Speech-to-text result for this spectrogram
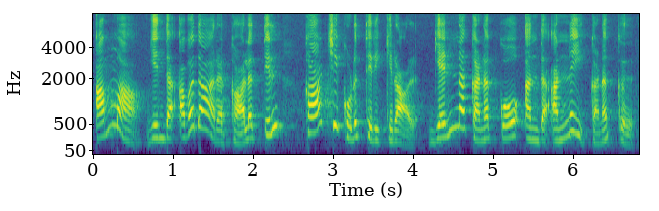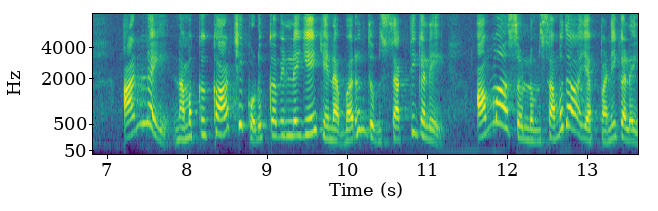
அம்மா இந்த அவதார காலத்தில் காட்சி கொடுத்திருக்கிறாள். என்ன கணக்கோ அந்த அன்னை கணக்கு. அன்னை நமக்கு காட்சி கொடுக்கவில்லையே என வருந்தும் சக்திகளே அம்மா சொல்லும் சமுதாய பணிகளை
